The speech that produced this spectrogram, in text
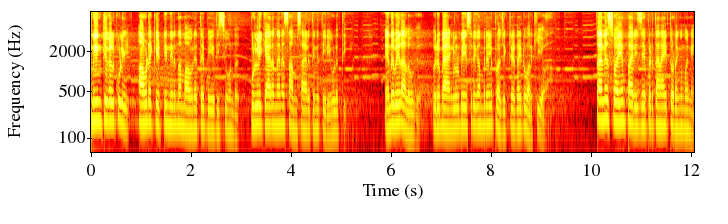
മിനിറ്റുകൾക്കുള്ളിൽ അവിടെ കെട്ടിനിരുന്ന മൗനത്തെ ഭേദിച്ചുകൊണ്ട് പുള്ളിക്കാരൻ തന്നെ സംസാരത്തിന് തിരികൊളുത്തി എന്റെ പേര് അലോക്? ഒരു ബാംഗ്ലൂർ ബേസ്ഡ് കമ്പനിയിൽ പ്രൊജക്ട് ഹെഡായിട്ട് വർക്ക് ചെയ്യുക തന്നെ സ്വയം പരിചയപ്പെടുത്താനായി തുടങ്ങും മുന്നേ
